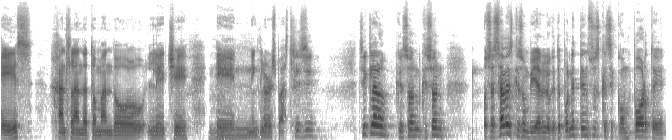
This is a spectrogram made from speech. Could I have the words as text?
es Hans Landa tomando leche en Inglourious Basterds. Sí, sí. Sí, claro, que son, que son, o sea, sabes que es un villano y lo que te pone tenso es que se comporte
